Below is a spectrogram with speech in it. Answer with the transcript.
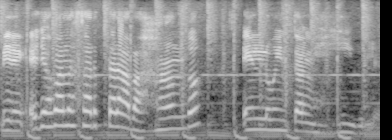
Miren, ellos van a estar trabajando en lo intangible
